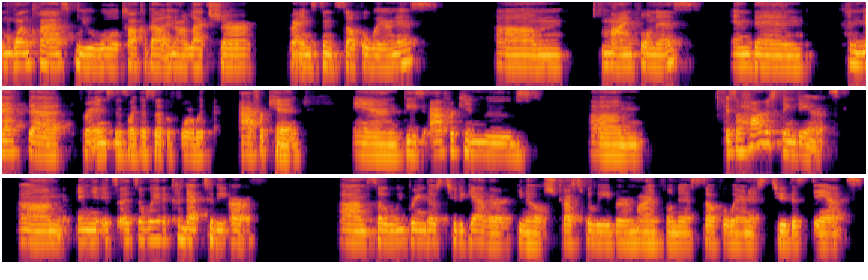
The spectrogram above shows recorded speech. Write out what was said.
in one class, we will talk about in our lecture, for instance, self awareness, um, mindfulness, and then connect that, for instance, like I said before, with African. And these African moves, um, it's a harvesting dance. Um, and it's it's a way to connect to the earth. Um, so we bring those two together, you know, stress reliever, mindfulness, self awareness to this dance.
